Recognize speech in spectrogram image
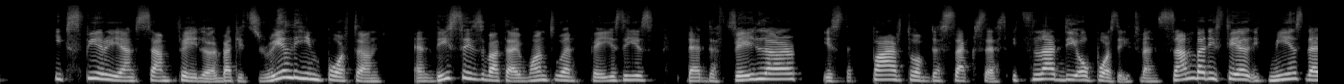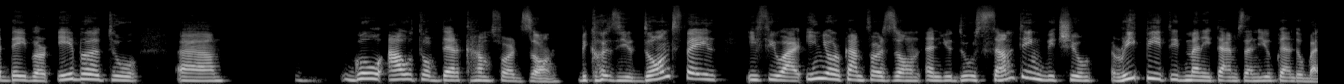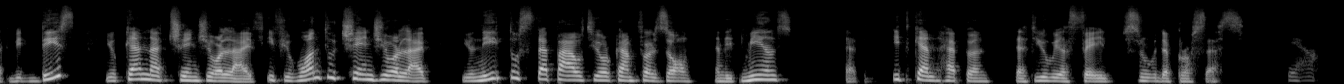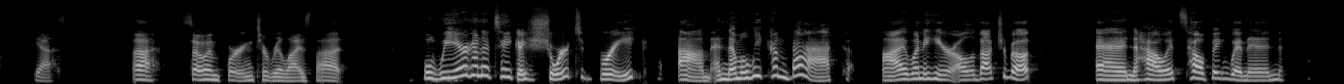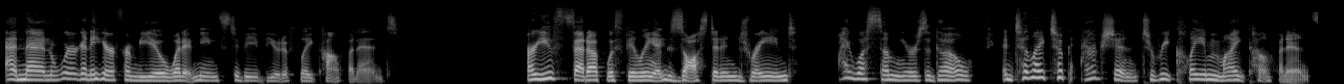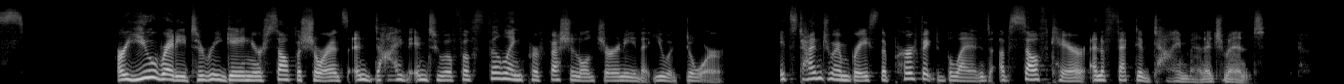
experience some failure, but it's really important. And this is what I want to emphasize is that the failure is the part of the success. It's not the opposite. When somebody failed, it means that they were able to um, go out of their comfort zone because you don't fail if you are in your comfort zone and you do something which you repeated many times and you can do. But with this, you cannot change your life. If you want to change your life, you need to step out your comfort zone. And it means that it can happen that you will fail through the process. Yeah. Yes. Ah, so important to realize that. Well, we are going to take a short break. Um, and then when we come back, I want to hear all about your book and how it's helping women. And then we're going to hear from you what it means to be beautifully confident. Are you fed up with feeling exhausted and drained? I was some years ago until I took action to reclaim my confidence. Are you ready to regain your self assurance and dive into a fulfilling professional journey that you adore? It's time to embrace the perfect blend of self care and effective time management.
